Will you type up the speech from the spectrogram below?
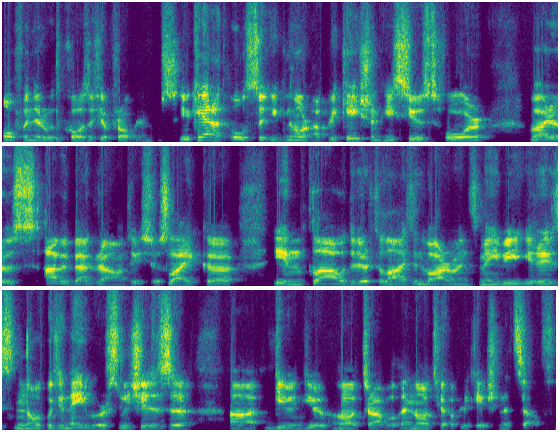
often the root cause of your problems. You cannot also ignore application issues or various other background issues, like uh, in cloud virtualized environments, maybe it is noisy neighbors, which is uh, uh, giving you uh, trouble and not your application itself.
